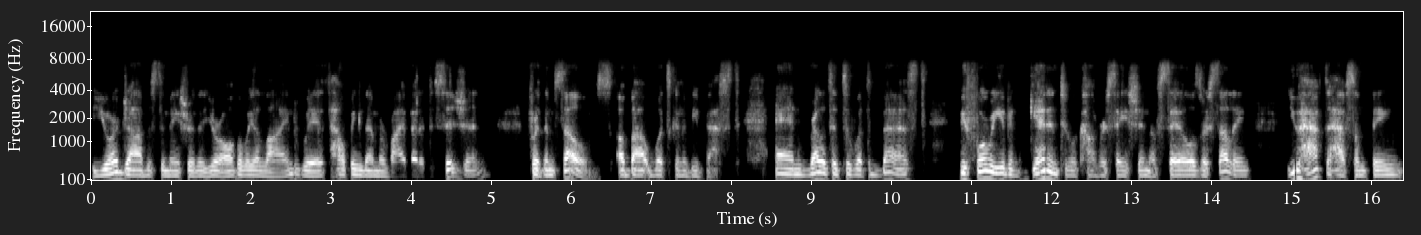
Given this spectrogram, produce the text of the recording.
Your job is to make sure that you're all the way aligned with helping them arrive at a decision for themselves about what's going to be best. And relative to what's best before we even get into a conversation of sales or selling you have to have something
